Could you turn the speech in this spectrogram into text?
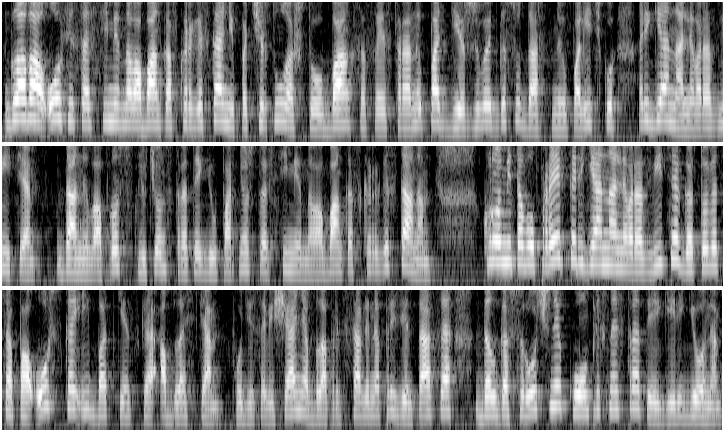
Глава Офиса Всемирного банка в Кыргызстане подчеркнула, что банк со своей стороны поддерживает государственную политику регионального развития. Данный вопрос включен в стратегию партнерства Всемирного банка с Кыргызстаном. Кроме того, проекты регионального развития готовятся по Ожской и Баткенской областям. В ходе совещания была представлена презентация долгосрочной комплексной стратегии региона.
